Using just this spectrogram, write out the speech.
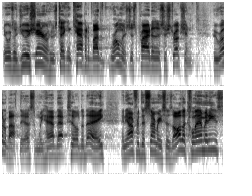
There was a Jewish general who was taken captive by the Romans just prior to this destruction who wrote about this, and we have that till today. And he offered this summary. He says, All the calamities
